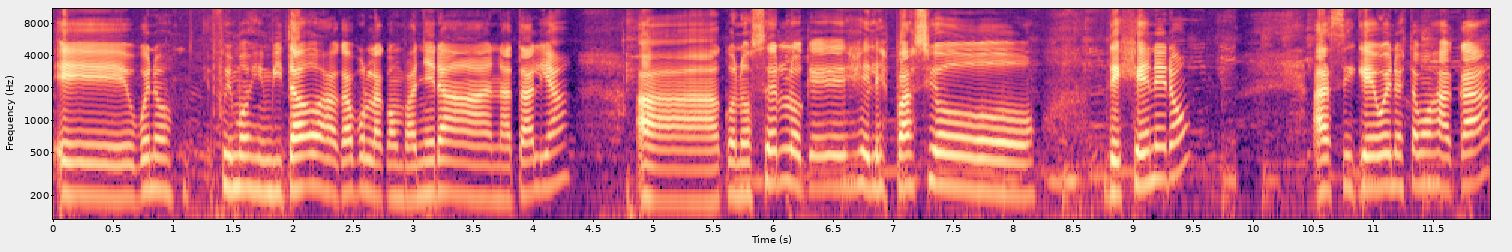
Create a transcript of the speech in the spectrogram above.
Eh, bueno, fuimos invitados acá por la compañera Natalia a conocer lo que es el espacio de género. Así que bueno, estamos acá,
